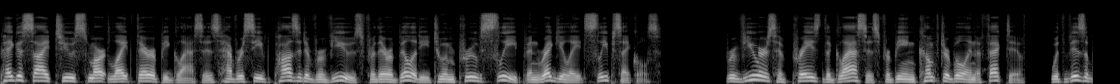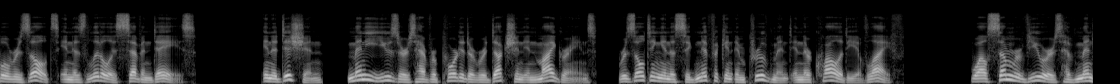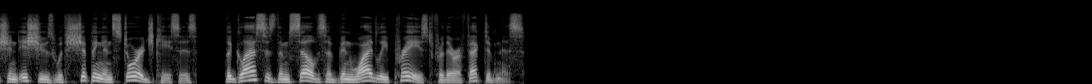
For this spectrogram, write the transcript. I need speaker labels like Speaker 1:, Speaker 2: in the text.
Speaker 1: Pegasi 2 smart light therapy glasses have received positive reviews for their ability to improve sleep and regulate sleep cycles. Reviewers have praised the glasses for being comfortable and effective, with visible results in as little as 7 days. In addition, many users have reported a reduction in migraines, resulting in a significant improvement in their quality of life. While some reviewers have mentioned issues with shipping and storage cases, the glasses themselves have been widely praised for their effectiveness.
